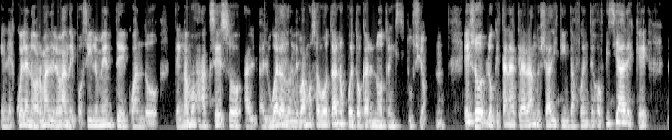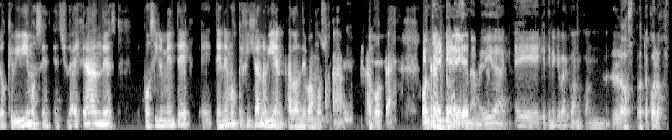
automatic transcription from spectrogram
en la escuela normal de La Banda y posiblemente cuando tengamos acceso al, lugar a donde vamos a votar, nos puede tocar en otra institución. Eso lo que están aclarando ya distintas fuentes oficiales, que los que vivimos en, ciudades grandes, posiblemente eh, tenemos que fijarnos bien a dónde vamos a, votar. Otra es una medida eh, que tiene que ver con, con los protocolos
